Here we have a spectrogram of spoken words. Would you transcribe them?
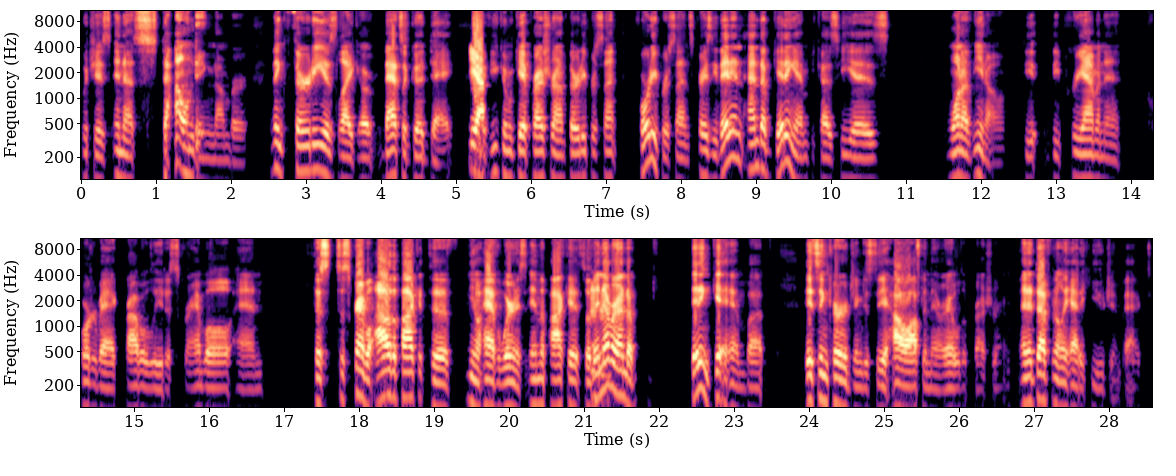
which is an astounding number. I think thirty is like a that's a good day. Yeah, If you can get pressure on 30%, 40% is crazy. They didn't end up getting him because he is one of, you know, the the preeminent quarterback probably to scramble and to, to scramble out of the pocket to, you know, have awareness in the pocket. So they Mhm. never end up they didn't get him, but it's encouraging to see how often they were able to pressure him. And it definitely had a huge impact.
